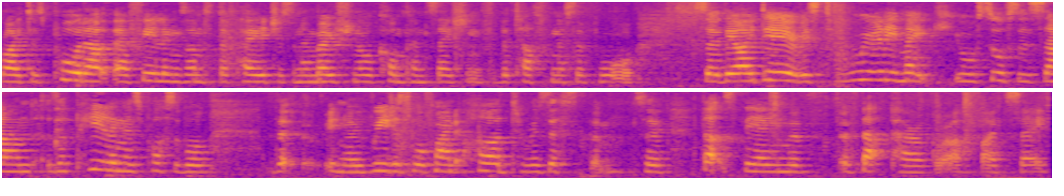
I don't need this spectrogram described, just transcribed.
writers poured out their feelings onto the page as an emotional compensation for the toughness of war. So the idea is to really make your sources sound as appealing as possible that you know readers will find it hard to resist them. So that's the aim of, of that paragraph, I'd say.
